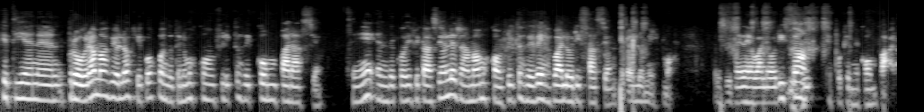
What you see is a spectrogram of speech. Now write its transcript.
que tienen programas biológicos cuando tenemos conflictos de comparación. En decodificación le llamamos conflictos de desvalorización, pero es lo mismo. Si me desvalorizo es porque me comparo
